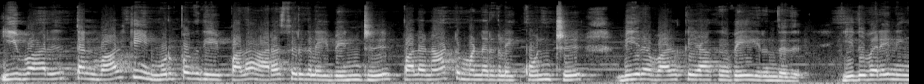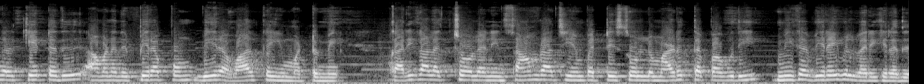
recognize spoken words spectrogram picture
இவ்வாறு தன் வாழ்க்கையின் முற்பகுதியை பல அரசர்களை வென்று பல நாட்டு மன்னர்களை கொன்று வீர வாழ்க்கையாகவே இருந்தது. இதுவரை நீங்கள் கேட்டது அவனது பிறப்பும் வீர வாழ்க்கையும் மட்டுமே. கரிகால சோழனின் சாம்ராஜ்யம் பற்றி சொல்லும் அடுத்த பகுதி மிக விரைவில் வருகிறது.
